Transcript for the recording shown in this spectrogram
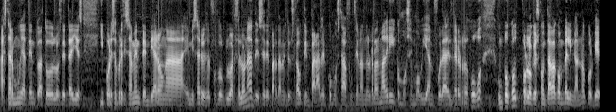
a estar muy atento a todos los detalles y por eso precisamente enviaron a emisarios del Fútbol Club Barcelona, de ese departamento de scouting, para ver cómo estaba funcionando el Real Madrid, cómo se movían fuera del terreno de juego, un poco por lo que os contaba con Bellingham, ¿no? Porque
